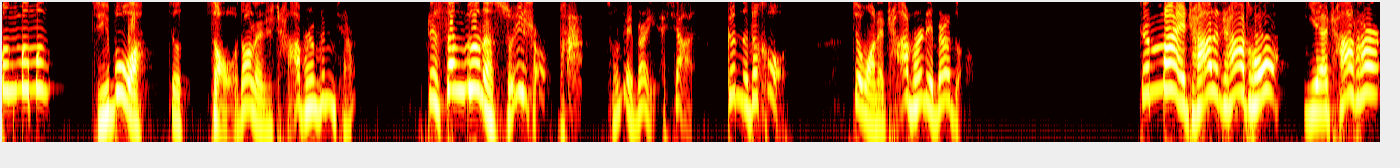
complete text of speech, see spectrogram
嘣嘣嘣，几步啊，就走到了这茶棚跟前这三哥呢，随手啪从这边也下来了，跟在他后边，就往这茶棚这边走。这卖茶的茶童也茶摊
